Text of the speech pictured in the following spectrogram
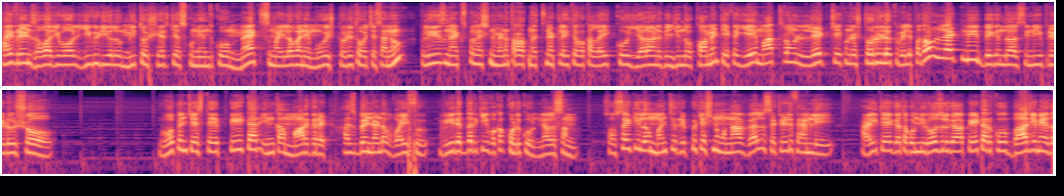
Hi friends how are you all ఈ వీడియోలో మీతో షేర్ చేసుకునేందుకు మ్యాక్స్ మై లవ్ అనే మూవీ స్టోరీతో వచ్చేసాను. ప్లీజ్ నా ఎక్స్ప్లెనేషన్ విన్న తర్వాత నచ్చినట్లయితే ఒక లైక్ ఎలా అనిపించిందో కామెంట్ ఇక ఏ మాత్రం లేట్ చేయకుండా స్టోరీలోకి వెళ్ళిపోదాం. లెట్ మీ బిగిన్ ద సినీ ప్రిడు షో ఓపెన్ చేస్తే పీటర్ ఇంకా మార్గరెట్ హస్బెండ్ అండ్ వైఫ్ వీరిద్దరికీ ఒక కొడుకు నెల్సన్ సొసైటీలో మంచి రెప్యుటేషన్ ఉన్న వెల్ సెటిల్డ్ ఫ్యామిలీ అయితే గత కొన్ని రోజులుగా పీటర్కు భార్య మీద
